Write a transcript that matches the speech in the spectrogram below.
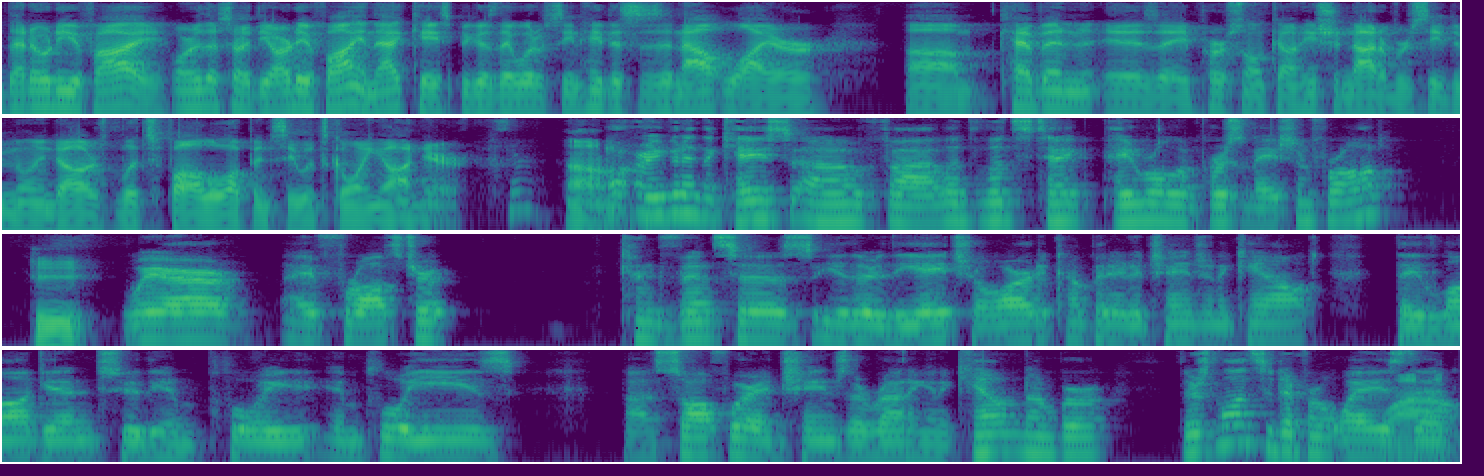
that ODFI or the, sorry the RDFI in that case because they would have seen hey this is an outlier. Um, Kevin is a personal account. He should not have received a million dollars. Let's follow up and see what's going on here. Um, Or even in the case of, uh, let, let's take payroll impersonation fraud, Hmm. where a fraudster convinces either the HR to company to change an account, they log into the employee employees uh, software and change their routing and account number. There's lots of different ways wow.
